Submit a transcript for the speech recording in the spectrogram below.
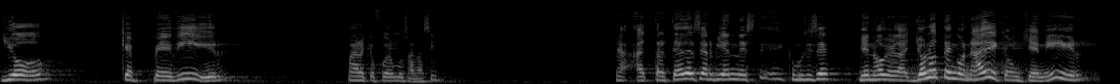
yo que pedir para que fuéramos a la cita. traté de ser bien, este, ¿cómo se dice? Bien obvio, ¿verdad? Yo no tengo nadie con quien ir.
